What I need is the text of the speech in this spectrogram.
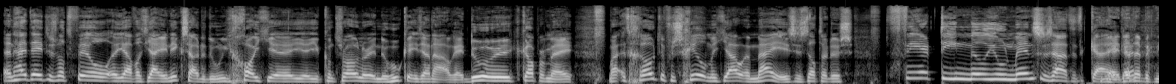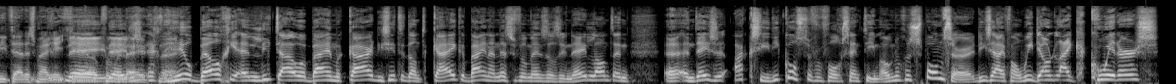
En hij deed dus wat veel, ja, wat jij en ik zouden doen. Je gooit je, je, je controller in de hoek en je zegt, nou oké, okay, doei, ik kap ermee. Maar het grote verschil met jou en mij is, is dat er dus 14 miljoen mensen zaten te kijken. Nee, dat heb ik niet tijdens mijn ritje. Nee, nee dus echt nee. heel België en Litouwen bij elkaar. Die zitten dan te kijken. Bijna net zoveel mensen als in Nederland. En, uh, en deze actie, die kostte vervolgens zijn team ook nog een sponsor. Die zei van, we don't like quitters.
